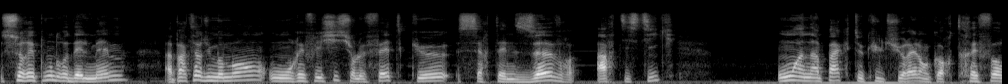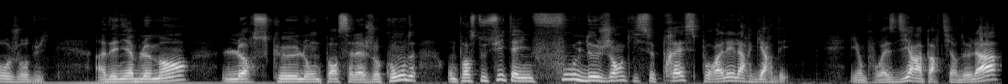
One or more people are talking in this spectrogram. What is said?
se répondre d'elle-même à partir du moment où on réfléchit sur le fait que certaines œuvres artistiques ont un impact culturel encore très fort aujourd'hui. Indéniablement, lorsque l'on pense à la Joconde, on pense tout de suite à une foule de gens qui se pressent pour aller la regarder. Et on pourrait se dire à partir de là,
